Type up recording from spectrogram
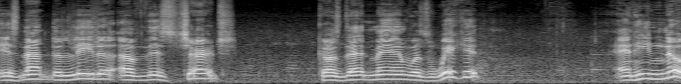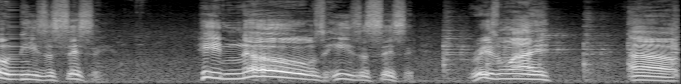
is not the leader of this church because that man was wicked and he knows he's a sissy. He knows he's a sissy. Reason why uh,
